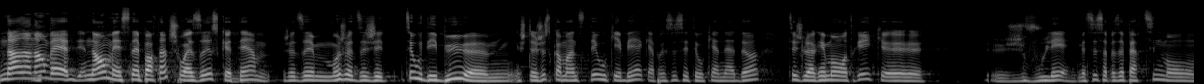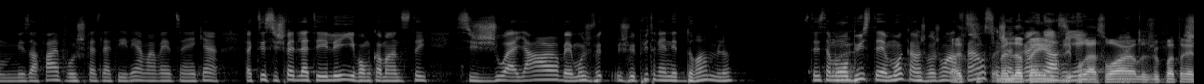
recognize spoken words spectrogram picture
Non, non, ben, non, mais c'est important de choisir ce que tu aimes. Je veux dire, moi, je veux dire, j'ai- tu sais, au début, euh, j'étais juste commandité au Québec. Après ça, c'était au Canada. Tu sais, je leur ai montré que je voulais. Mais tu sais, ça faisait partie de mon, mes affaires. Il faut que je fasse de la télé avant 25 ans. Fait que, tu sais, si je fais de la télé, ils vont me commanditer. Si je joue ailleurs, ben moi, je veux, je veux plus traîner de drum, là. C'était, c'était Mon Ouais. but, c'était moi, quand je vais jouer en Ah, tu- France, tu, je me l'as traîne bien à dit rien. pour asseoir, là, je veux pas traîner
